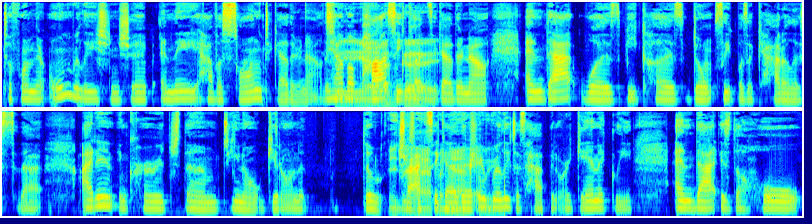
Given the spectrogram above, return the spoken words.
to form their own relationship and they have a song together now they have a yeah, posse cut together now and that was because don't sleep was a catalyst to that i didn't encourage them to you know get on the It happened together. naturally. It really just happened organically. And that is the whole,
